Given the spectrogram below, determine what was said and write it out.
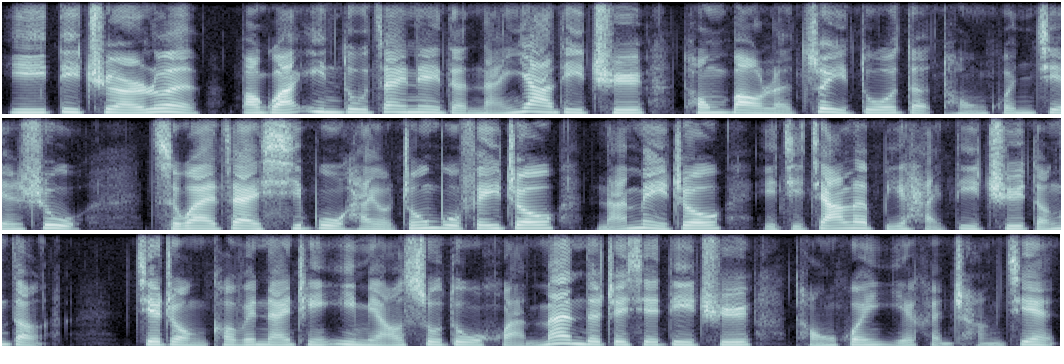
以地区而论，包括印度在内的南亚地区通报了最多的同婚件数。此外，在西部还有中部非洲、南美洲以及加勒比海地区等等，接种 COVID-19 疫苗速度缓慢的这些地区，同婚也很常见。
